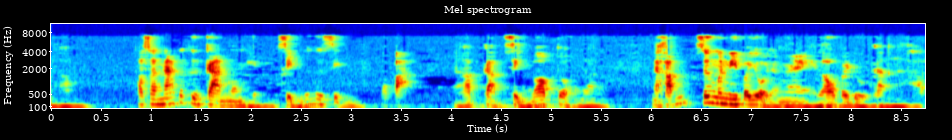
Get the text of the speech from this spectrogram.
นะครับทัศนะก็คือการมองเห็นสิ่งก็คือสิ่งประปะนะครับกับสิ่งรอบตัวของเรานะครับ ซึ่งมันมีประโยชน์ยังไงเราไปดูกันนะครับ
